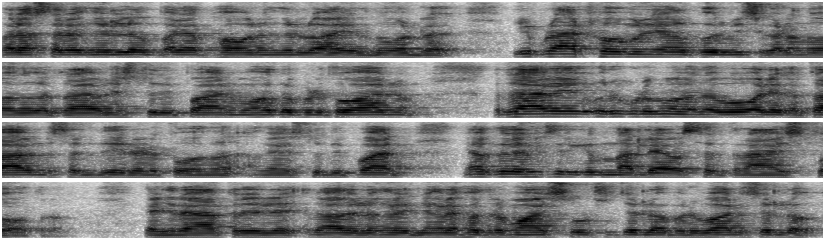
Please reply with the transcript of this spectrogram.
പല സ്ഥലങ്ങളിലും പല ഭവനങ്ങളിലും ആയിരുന്നു കൊണ്ട് ഈ പ്ലാറ്റ്ഫോമിൽ ഞങ്ങൾക്ക് ഒരുമിച്ച് കടന്നു വന്ന് കർത്താവിനെ സ്തുതിപ്പാനും മഹത്വപ്പെടുത്തുവാനും കർത്താവെ ഒരു കുടുംബം എന്ന പോലെ കർത്താവിന്റെ സന്നിധിയിലെടുത്ത് വന്ന് അങ്ങനെ സ്തുതിപ്പാൻ ഞങ്ങൾക്ക് ലഭിച്ചിരിക്കുന്ന നല്ല അവസരത്തിനായ സ്തോത്രം. കഴിഞ്ഞ രാത്രിയിൽ രാത്രികളിൽ ഞങ്ങളെ ഭദ്രമായി സൂക്ഷിച്ചല്ലോ പരിപാലിച്ചല്ലോ.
